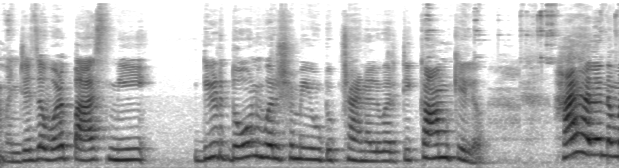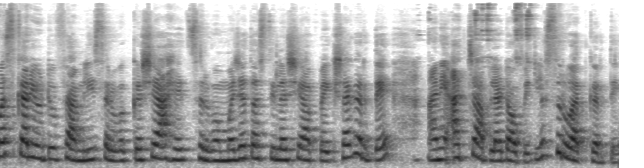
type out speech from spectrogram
म्हणजे जवळपास मी दीड दोन वर्ष मी यूट्यूब चॅनलवरती काम केलं. हाय हॅलो नमस्कार यूट्यूब फॅमिली सर्व कसे आहेत? सर्व मजेत असतील अशी अपेक्षा करते आणि आजच्या आपल्या टॉपिकला सुरुवात करते.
